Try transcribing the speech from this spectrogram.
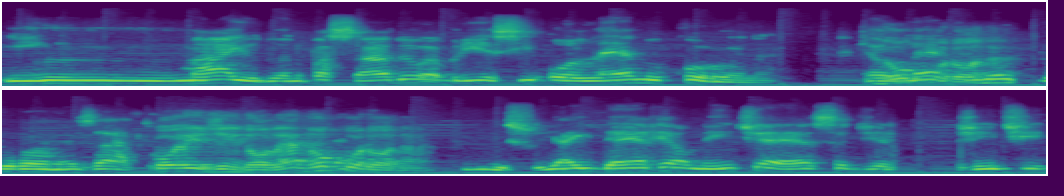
E em maio do ano passado eu abri esse Olé no Corona. É no Olé Corona. No Corona, exato. Corrigindo, Olé no Corona. Isso. E a ideia realmente é essa de a gente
